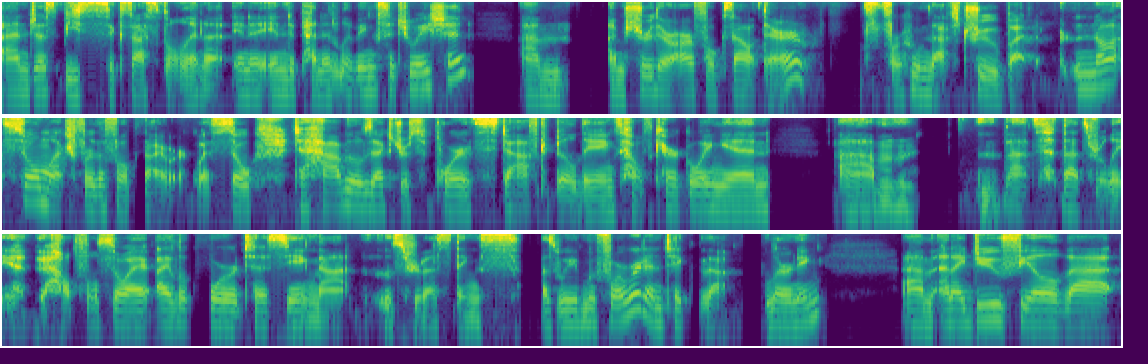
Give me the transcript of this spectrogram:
and just be successful in a in an independent living situation. Um, I'm sure there are folks out there for whom that's true, but not so much for the folks I work with. So to have those extra supports, staffed buildings, healthcare going in, um, that's that's really helpful. So I, I look forward to seeing that sort of as things as we move forward and take that learning. Um, and I do feel that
